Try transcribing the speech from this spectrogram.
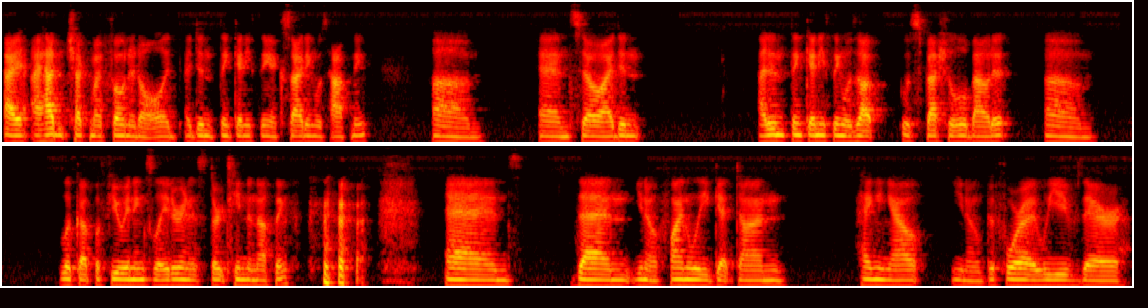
I, I hadn't checked my phone at all. I, I didn't think anything exciting was happening. Um, and so I didn't I didn't think anything was up was special about it. Um, look up a few innings later and it's 13 to nothing. and then, you know, finally get done hanging out, you know, before I leave there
